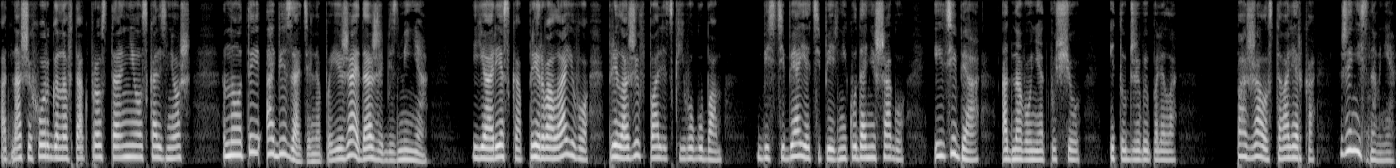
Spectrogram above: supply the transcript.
От наших органов так просто не ускользнешь. Но ты обязательно поезжай даже без меня». Я резко прервала его, приложив палец к его губам. «Без тебя я теперь никуда не шагу, и тебя одного не отпущу». И тут же выпалила. «Пожалуйста, Валерка, женись на мне».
